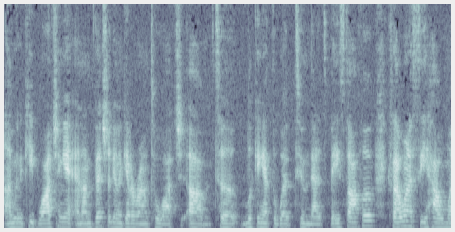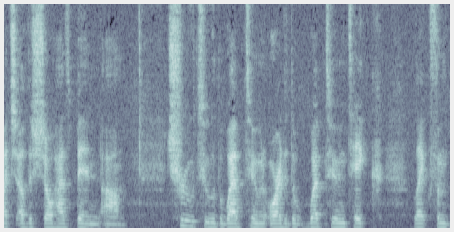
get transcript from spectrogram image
I'm going to keep watching it and I'm eventually going to get around to watch um, to looking at the webtoon that it's based off of because I want to see how much of the show has been um, true to the webtoon or did the webtoon take like some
